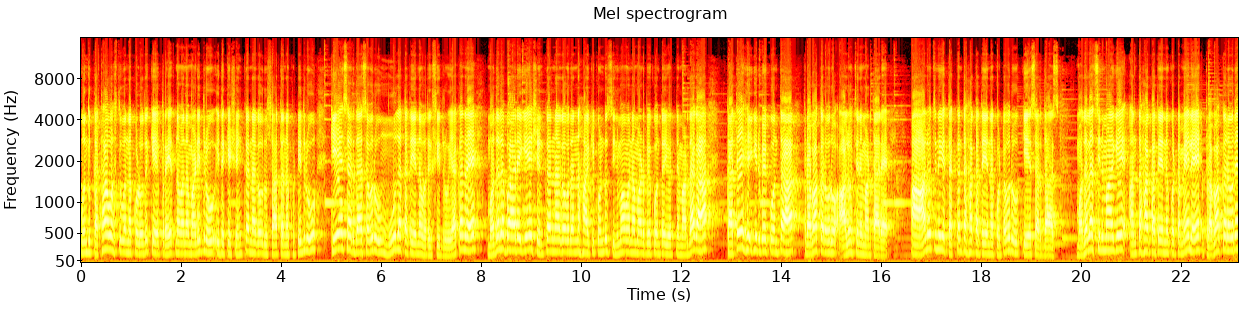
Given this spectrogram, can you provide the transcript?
ಒಂದು ಕಥಾವಸ್ತುವನ್ನ ಕೊಡೋದಕ್ಕೆ ಪ್ರಯತ್ನವನ್ನ ಮಾಡಿದ್ರು. ಇದಕ್ಕೆ ಶಂಕರ್ ನಾಗ್ ಅವರು ಸಾಥನ್ನ ಕೊಟ್ಟಿದ್ರು. ಕೆ ಎಸ್ ಆರ್ ದಾಸ್ ಅವರು ಮೂಲ ಕಥೆಯನ್ನ ಒದಗಿಸಿದ್ರು. ಯಾಕಂದ್ರೆ, ಮೊದಲ ಬಾರಿಗೆ ಶಂಕರ್ ನಾಗ್ ಅವರನ್ನು ಹಾಕಿಕೊಂಡು ಸಿನಿಮಾವನ್ನ ಮಾಡಬೇಕು ಅಂತ ಯೋಚನೆ ಮಾಡಿದಾಗ ಕತೆ ಹೇಗಿರಬೇಕು ಅಂತ ಪ್ರಭಾಕರ್ ಅವರು ಆಲೋಚನೆ ಮಾಡ್ತಾರೆ. ಆ ಆಲೋಚನೆಗೆ ತಕ್ಕಂತಹ ಕಥೆಯನ್ನು ಕೊಟ್ಟವರು ಕೆ ಎಸ್ ಆರ್ ದಾಸ್ ಮೊದಲ ಸಿನಿಮಾಗೆ ಅಂತಹ ಕಥೆಯನ್ನು ಕೊಟ್ಟ ಮೇಲೆ ಪ್ರಭಾಕರ್ ಅವರೇ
